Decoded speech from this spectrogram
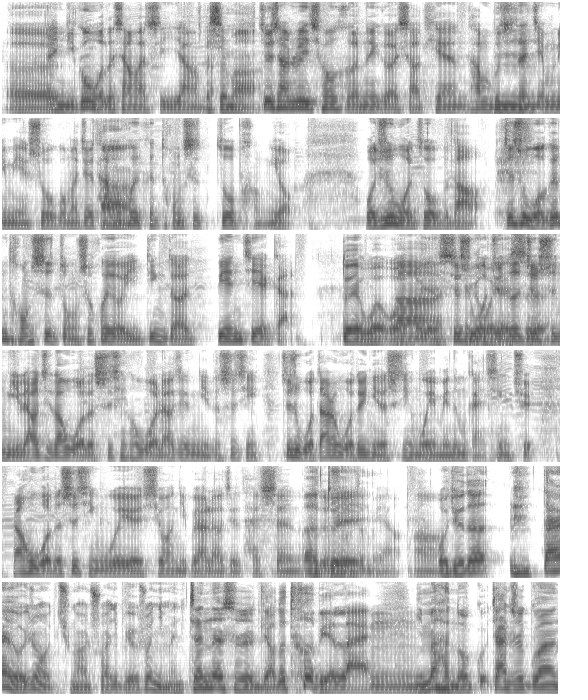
呃，哎，你跟我的想法是一样的，是吗？就像瑞秋和那个小天，他们不是在节目里面也说过吗？就他们会跟同事做朋友，我就是我做不到，就是我跟同事总是会有一定的边界感。对我，我也就是我觉得，就是你了解到我的事情和我了解你的事情，就是我当然我对你的事情我也没那么感兴趣，然后我的事情我也希望你不要了解太深，呃，对，怎么样啊？我觉得当然有一种情况出来，就比如说你们真的是聊得特别来，你们很多价值观、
